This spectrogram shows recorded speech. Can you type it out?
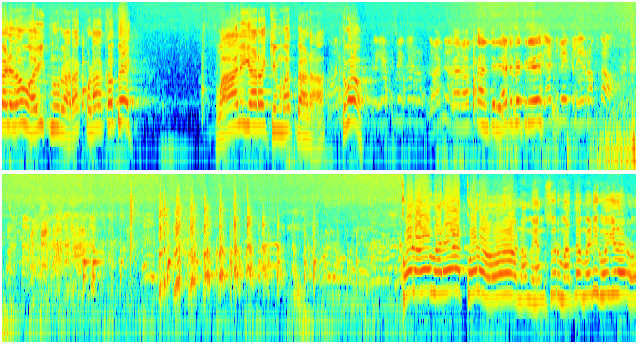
ಕಡೆದವ ಐದ್ನೂರು ಅರ ಕೊಡಾಕ ಬೇಕು ಮಾಲಿಗೆ ಯಾರ ಕಿಮ್ಮತ್ ಬೇಡ. ತಗೋ. ರೊಕ್ಕ ಅಂತೀರಿ? ಎಟ್ ಬೇಕ್ರಿ ರೊಕ್ಕ? ಕೊಡು ಮರ, ಕೊಡು. ನಮ್ಮ ಹೆಂಗಸೂರು ಮೊದ್ಲ ಮನೆಗೆ ಹೋಗಿದಾರು.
